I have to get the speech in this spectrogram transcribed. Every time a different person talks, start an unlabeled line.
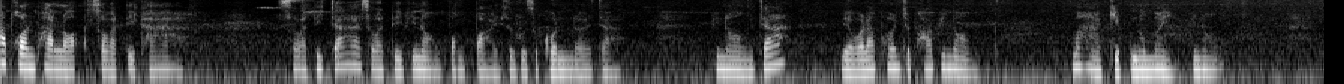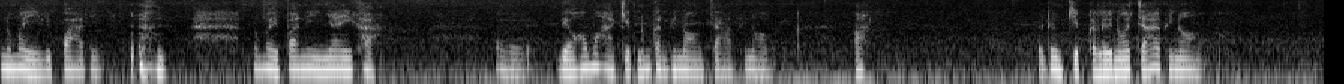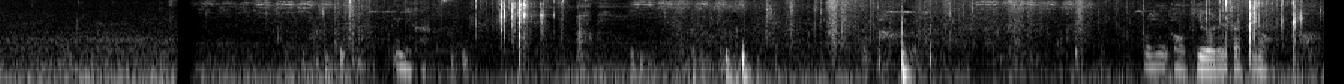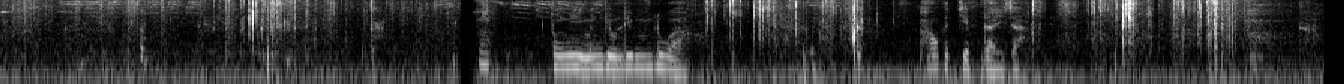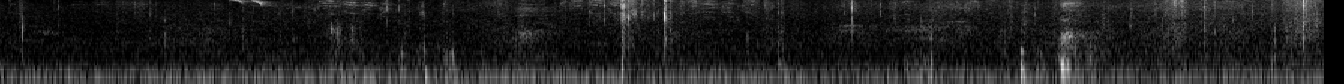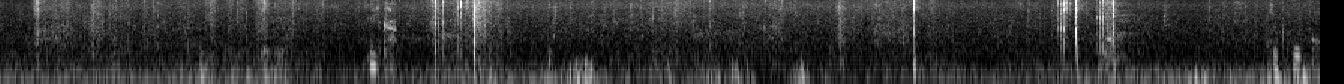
ราพรพาเลาะสวัสดีค่ะ สวัสดีจ้า สวัสดีพี่น้องปองป่ายสุขุสุคนเลยจ้าพี่น้องจ้าเดี๋ยววราพรจะพาพี่น้อง มาหาเก็บหน่อไม้พี่น้องหน่อไม้อยู่ป่านี่หน่อไม้ป่านี่ใหญ่ค่ะ เออเดี๋ยวเขามาหาเก็บน้ำกันพี่น้องจ้าพี่น้องไปไปเดิมเก็บกันเลยเนาะจ้าพี่น้อง นี่ค่ะตรงนี้ออกเยอะเลยจ้ะพี่น้องตรงนี้มันอยู่ริมรั้วเขาก็เจ็บได้จ้ะ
